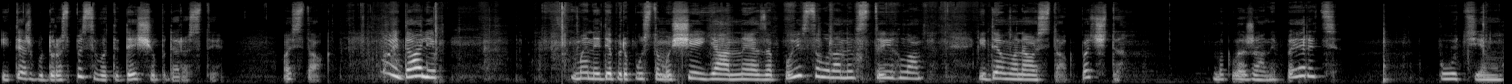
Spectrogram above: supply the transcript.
І теж буду розписувати, де що буде рости. Ось так. Ну і далі в мене йде, припустимо, ще я не записувала, не встигла. Іде в мене ось так, бачите? Баклажаний перець, потім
